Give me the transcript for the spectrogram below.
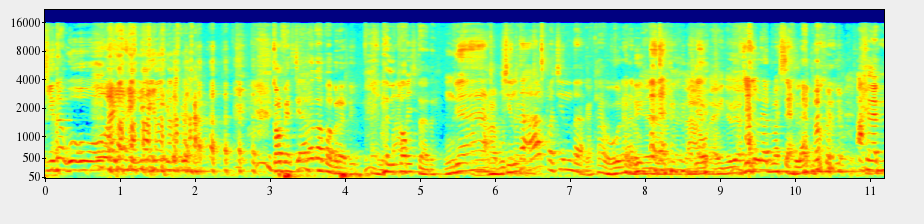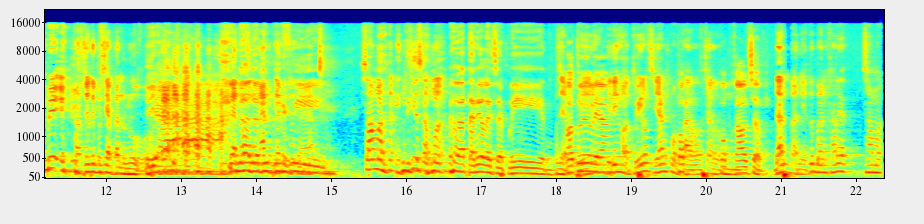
Cina, wow, wow, wow. Kalau versi Arab apa berarti? helikopter. Enggak. Cinta apa cinta? Gak tahu, orang Tahu juga. Ahlan masalah. Ahlan B. harusnya dipersiapkan dulu. Iya. Nggak nggak ada di briefing sama intinya sama. Tadi Led Zeppelin. Hot Wheel yang- jadi Hot Wheels yang pop, Pop culture. Pop culture. dan bannya itu ban karet sama.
